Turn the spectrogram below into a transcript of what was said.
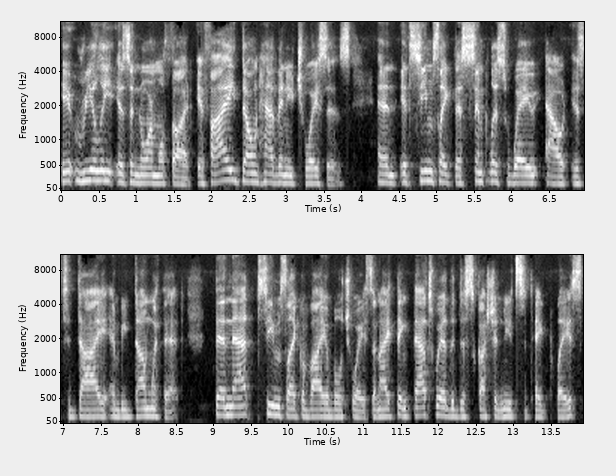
it really is a normal thought. If I don't have any choices, and it seems like the simplest way out is to die and be done with it, then that seems like a viable choice. And I think that's where the discussion needs to take place.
